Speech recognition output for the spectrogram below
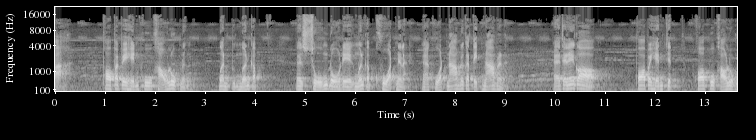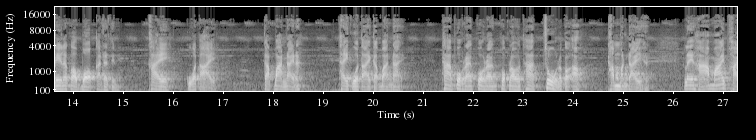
ป่า พอไปไปเห็นภูเขาลูกหนึ่งเหมือนเหมือนกับสูงโดเดงเหมือนกับขวดนี่แหละขวดน้ำหรือกระติกน้ำนั่นแหละทีนี้ก็พอไปเห็นจิตพอภูเขาลูกนี้แล้วก็บอกกันทีนี้ใครกลัวตาย กลับบ้านได้นะ ไทยกลัวตายกลับบ้านได้ ถ้าพวกเราพวกเราพวกเราถ้าสู้แล้วก็เอาทำบันได เลยหาไม้ไผ่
